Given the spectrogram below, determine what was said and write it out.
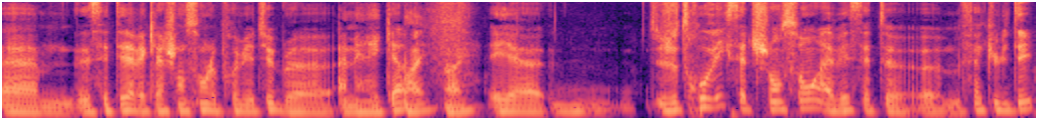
Euh, c'était avec la chanson Le premier tube euh, américain. Ouais, ouais. Et euh, je trouvais que cette chanson avait cette euh, faculté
